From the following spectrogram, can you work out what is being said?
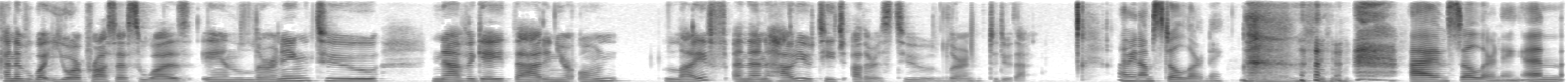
kind of what your process was in learning to navigate that in your own life and then how do you teach others to learn to do that i mean i'm still learning mm. i'm still learning and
